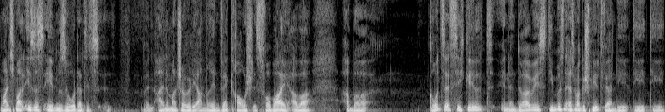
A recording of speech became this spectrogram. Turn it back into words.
manchmal ist es eben so, dass jetzt, wenn eine Mannschaft über die andere hinwegrauscht, ist vorbei. Aber, aber grundsätzlich gilt in den Derbys, die müssen erstmal gespielt werden. Die, die, die,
